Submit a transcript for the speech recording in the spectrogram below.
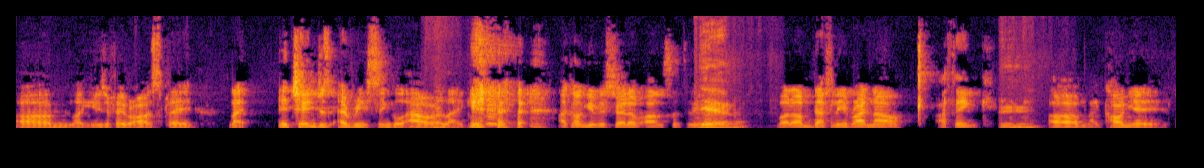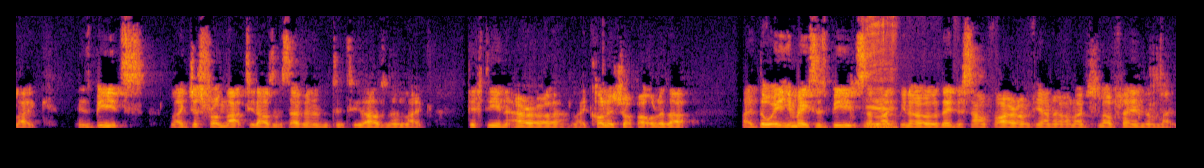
Um, like who's your favorite artist to play? Like it changes every single hour. Mhm. Like I can't give a straight up answer to be honest. Yeah. But um, definitely right now, I think hmm um like Kanye, like his beats, like just from that 2007 to 2015 era, like college dropout, all of that. Like the way he makes his beats and Yeah. like, you know, they just sound fire on piano and I just love playing them. Like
